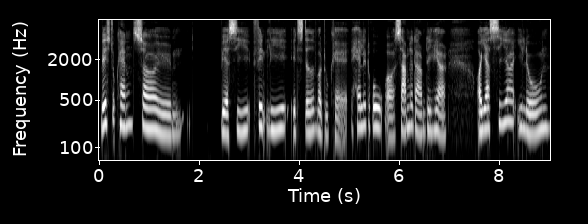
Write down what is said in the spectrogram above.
Hvis du kan, så øh, vil jeg sige, find lige et sted, hvor du kan have lidt ro og samle dig om det her. Og jeg siger i loven,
